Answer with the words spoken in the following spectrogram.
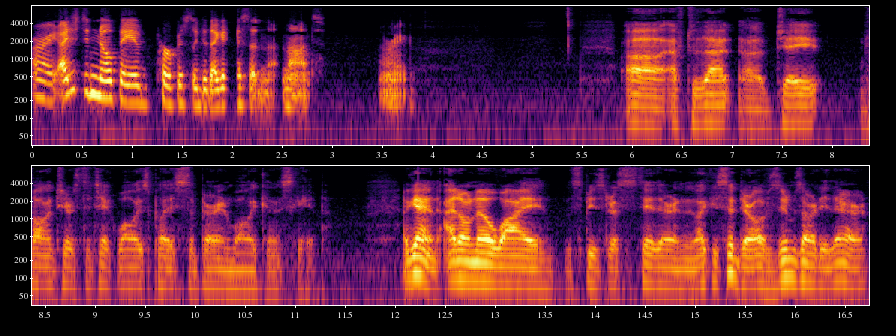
All right. I just didn't know if they had purposely did. that. I guess that not. not. All right. Uh, after that, uh, Jay volunteers to take Wally's place so Barry and Wally can escape. Again, I don't know why the speedster has to stay there. And like you said, Daryl, if Zoom's already there,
